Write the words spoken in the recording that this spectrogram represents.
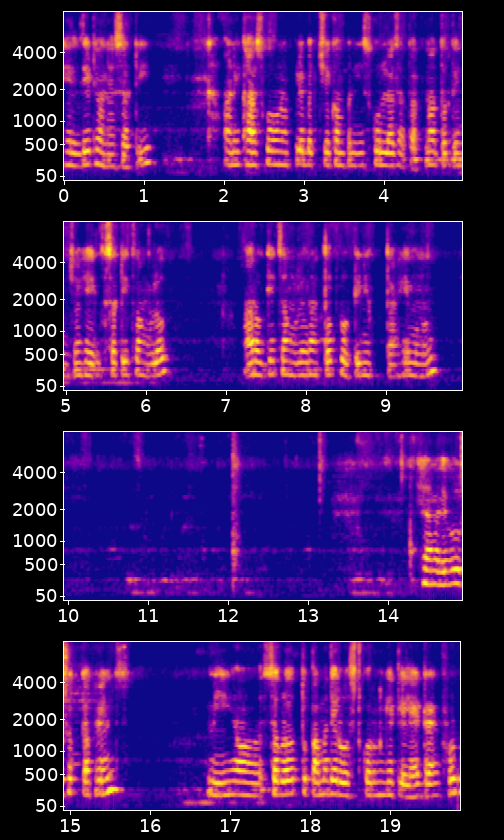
हेल्दी ठेवण्यासाठी. आणि खास करून आपले बच्चे कंपनी स्कूलला जातात ना तर त्यांच्या हेल्थसाठी चांगलं आरोग्य चांगलं राहतं प्रोटीनयुक्त आहे म्हणून. ह्यामध्ये बघू शकता फ्रेंड्स मी सगळं तुपामध्ये रोस्ट करून घेतलेलं आहे ड्रायफ्रूट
